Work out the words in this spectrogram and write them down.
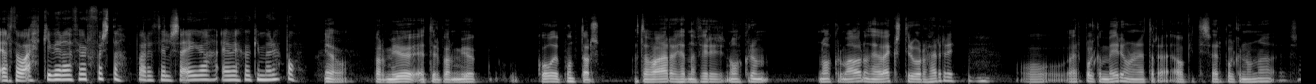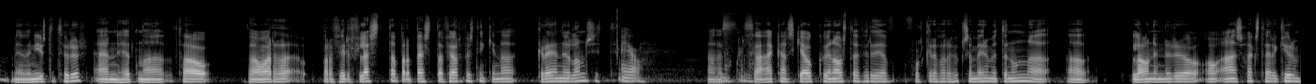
er þá ekki verið að fjárfesta bara til þess að eiga ef eitthvað kemur upp á. Já, bara mjög, þetta er bara mjög góði punktar. Þetta var hérna fyrir nokkrum, nokkrum árum þegar vextir voru herri og verðbólga meiri, hún er þetta ágættis verðbólga núna með nýjustu tölur. En hérna þá, þá var það bara fyrir flesta, bara besta fjárfestingin að greiða niður lánu sitt. Já, Það, það er kannski ákveðin ástæð fyrir því að fólk er að fara að hugsa meira um þetta núna að, að lánin eru á, á aðeins hagstæðari kjörum.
